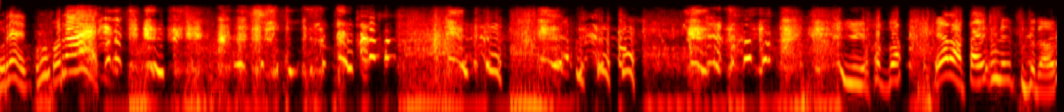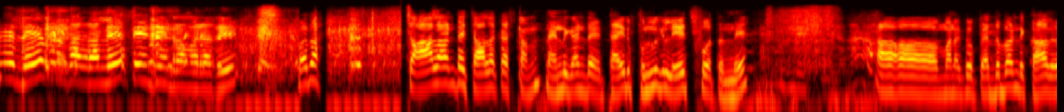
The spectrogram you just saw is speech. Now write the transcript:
ఒరే ఒరే అబ్బా. ఏరా టైర్ లేపుతున్నావు? మరి అది? పద. చాలా అంటే చాలా కష్టం. ఎందుకంటే టైర్ ఫుల్గా లేచిపోతుంది. మనకు పెద్ద బండి కాదు.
